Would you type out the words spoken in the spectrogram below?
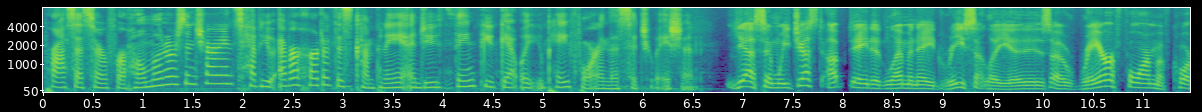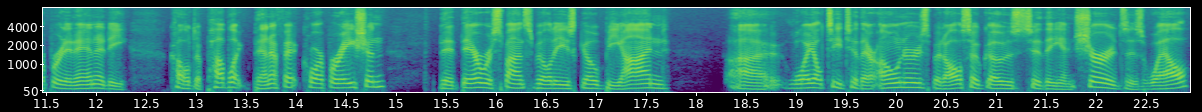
processor for homeowners insurance. Have you ever heard of this company and do you think you get what you pay for in this situation? Yes, and we just updated Lemonade recently. It is a rare form of corporate entity called a public benefit corporation, that their responsibilities go beyond uh, loyalty to their owners, but also goes to the insureds as well.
